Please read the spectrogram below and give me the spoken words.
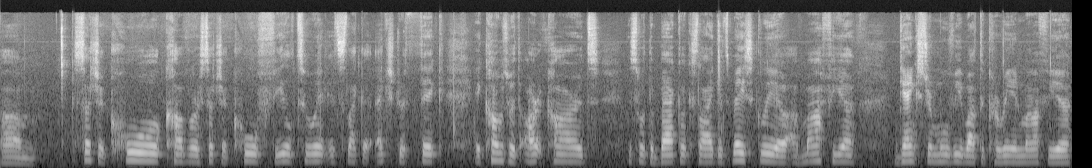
Um, such a cool cover, such a cool feel to it. It's like an extra thick. It comes with art cards. This is what the back looks like. It's basically a, a mafia gangster movie about the Korean mafia,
